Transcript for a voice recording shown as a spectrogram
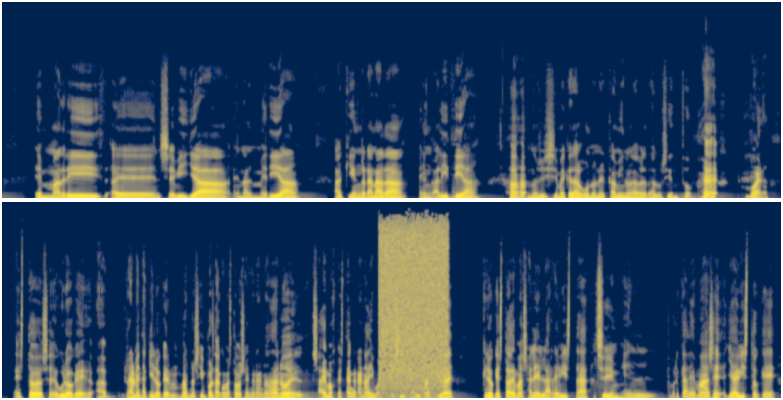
en Madrid, eh, en Sevilla, en Almería, aquí en Granada, en Galicia. Ajá. No sé si se me queda alguno en el camino, la verdad, lo siento. bueno, esto seguro que ah, realmente aquí lo que más nos importa, como estamos en Granada, ¿no? El, sabemos que está en Granada y bueno, que sí, que hay más ciudades. Creo que esto además sale en la revista. Sí. El, porque además eh, ya he visto que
